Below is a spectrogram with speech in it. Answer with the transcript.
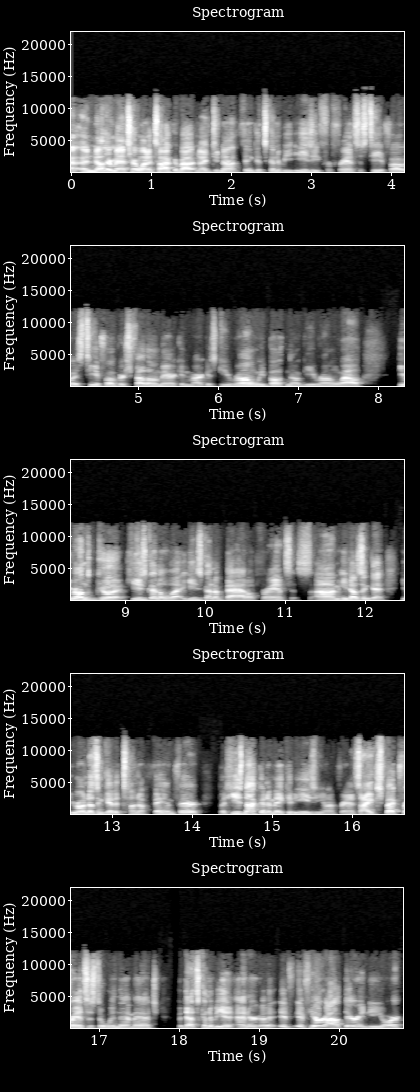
Another match I want to talk about, and I do not think it's going to be easy for Frances Tiafoe, is Tiafoe versus fellow American Marcos Giron. We both know Giron well. Giron's good. He's gonna let he's gonna battle Frances. Um, he doesn't get Giron doesn't get a ton of fanfare, but he's not going to make it easy on Frances. I expect Frances to win that match, but that's going to be an enter. Uh, if if you're out there in New York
